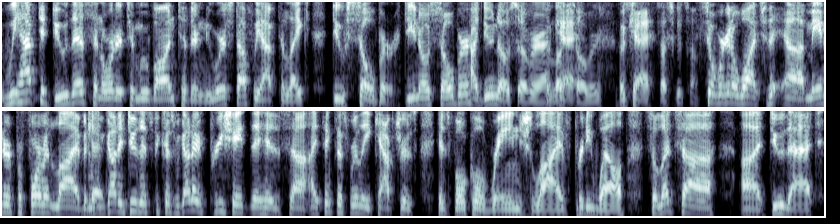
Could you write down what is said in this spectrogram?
we have to do this in order to move on to their newer stuff. We have to like do sober. Do you know sober? I do know sober. I Okay. love sober. It's Okay. Such a good song. So we're gonna watch the uh, Maynard perform it live, and Okay. we got to do this because we got to appreciate the, his. Uh, I think this really captures his vocal range live pretty well. So let's uh, uh, do that,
